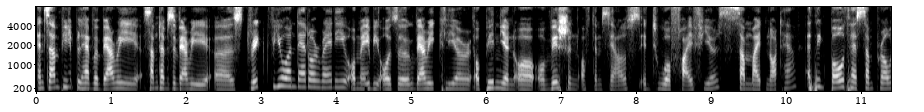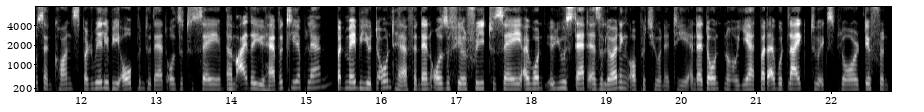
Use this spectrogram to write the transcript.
And some people have a very, sometimes a very uh, strict view on that already, or maybe also a very clear opinion or, or vision of themselves in two or five years. Some might not have. I think both has some pros and cons, but really be open to that also to say um, either you have a clear plan, but maybe you don't have. And then also feel free to say, I want to use that as a learning opportunity. And I don't know yet, but I would like to explore different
